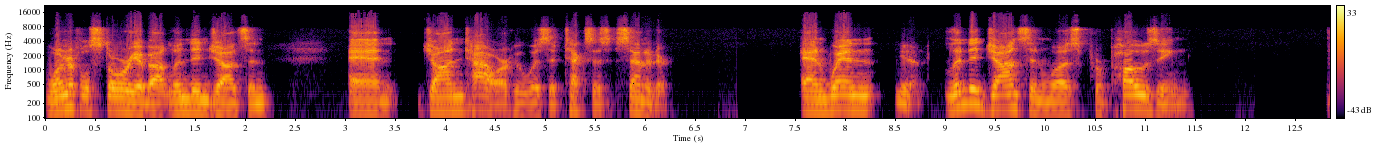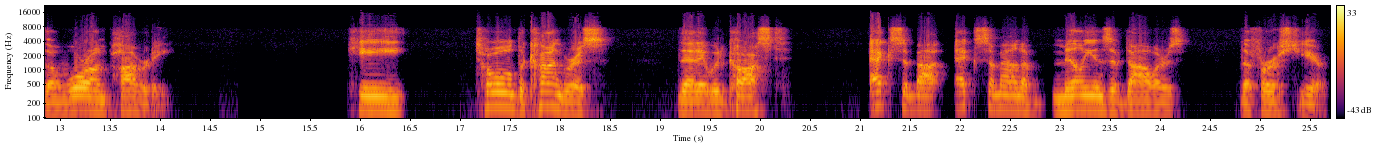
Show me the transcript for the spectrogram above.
wonderful story about Lyndon Johnson and John Tower, who was a Texas senator. And when yeah. Lyndon Johnson was proposing the war on poverty, he told the Congress that it would cost X about X amount of millions of dollars the first year.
